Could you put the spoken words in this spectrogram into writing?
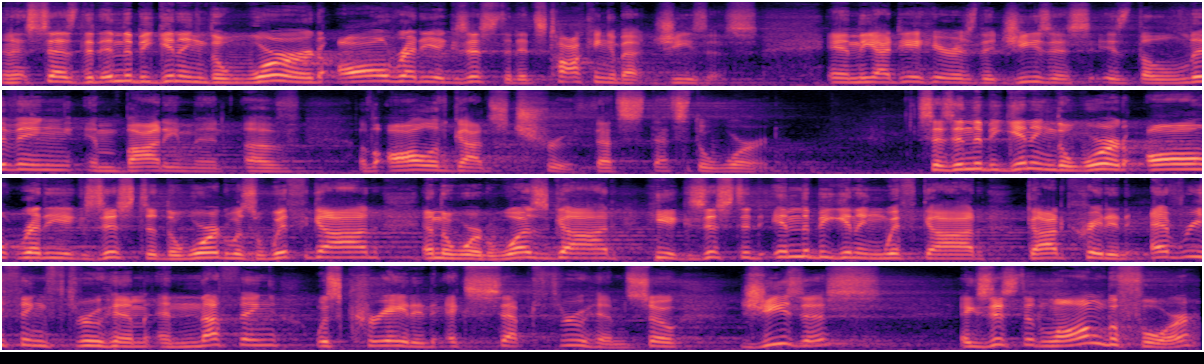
And it says that in the beginning, the Word already existed. It's talking about Jesus. And the idea here is that Jesus is the living embodiment of, of all of God's truth. That's, that's the Word. It says, In the beginning, the Word already existed. The Word was with God, and the Word was God. He existed in the beginning with God. God created everything through him, and nothing was created except through him. So Jesus existed long before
